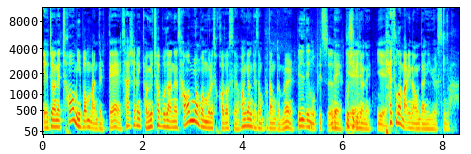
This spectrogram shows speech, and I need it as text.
예전에 처음 이번 만들 때 사실은 경유차보다는 상업용 건물에서 걷었어요. 환경 개선 부담금을. 빌딩 오피스. 네, 92년에 예. 예. 폐수가 많이 나온다는 이유였습니다.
